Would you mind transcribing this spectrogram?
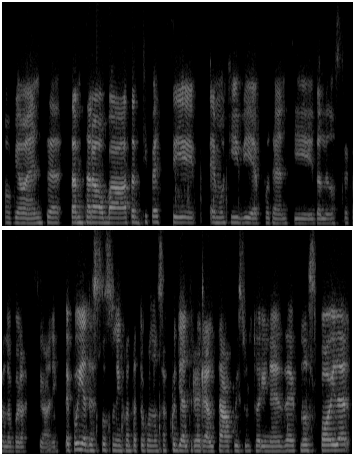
ovviamente, tanta roba, tanti pezzi emotivi e potenti dalle nostre collaborazioni. E poi adesso sono in contatto con un sacco di altre realtà qui sul torinese, no spoiler,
